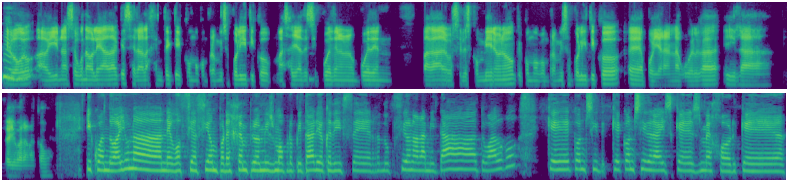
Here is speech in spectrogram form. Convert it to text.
Y uh -huh. luego hay una segunda oleada que será la gente que como compromiso político, más allá de si pueden o no pueden pagar o si les conviene o no, que como compromiso político eh, apoyarán la huelga y la, la llevarán a cabo. Y cuando hay una negociación, por ejemplo, el mismo propietario que dice reducción a la mitad o algo, ¿qué, consider qué consideráis que es mejor? ¿Que,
